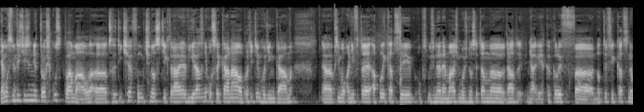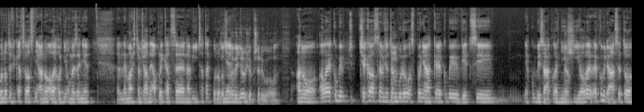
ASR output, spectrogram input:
Já musím říct, že mě trošku zklamal, uh, co se týče funkčnosti, která je výrazně osekána oproti těm hodinkám. Eh, přímo ani v té aplikaci obslužené nemáš možnost si tam eh, dát nějak, jakkoliv eh, notifikaci, nebo notifikace vlastně ano, ale hodně omezeně. Nemáš tam žádné aplikace navíc a tak podobně. To jsme viděli už dopředu, ale... Ano, ale jakoby čekal jsem, že tam hmm. budou aspoň nějaké jakoby věci jakoby základnější, jo. ale jakoby dá se to,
